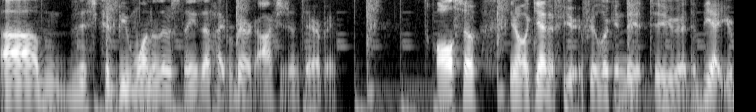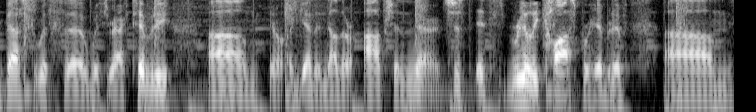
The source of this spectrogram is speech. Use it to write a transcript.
Um, this could be one of those things that hyperbaric oxygen therapy. Also, you know, again, if you're if you're looking to to, to be at your best with uh, with your activity, um, you know, again, another option there. It's just it's really cost prohibitive um,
